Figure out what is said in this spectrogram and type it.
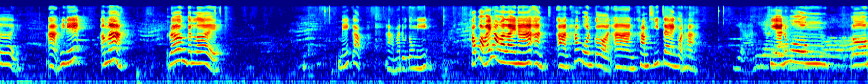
เลย อะทีนี้เอามา เริ่มกันเลยเมคอัพอะมาดูตรงนี้ เขาบอกให้ทำอะไรนะ อ่านอ่านข้างบนก่อน อ่านคำชี้แจงก่อนค่ะ ขียนวงล้อม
